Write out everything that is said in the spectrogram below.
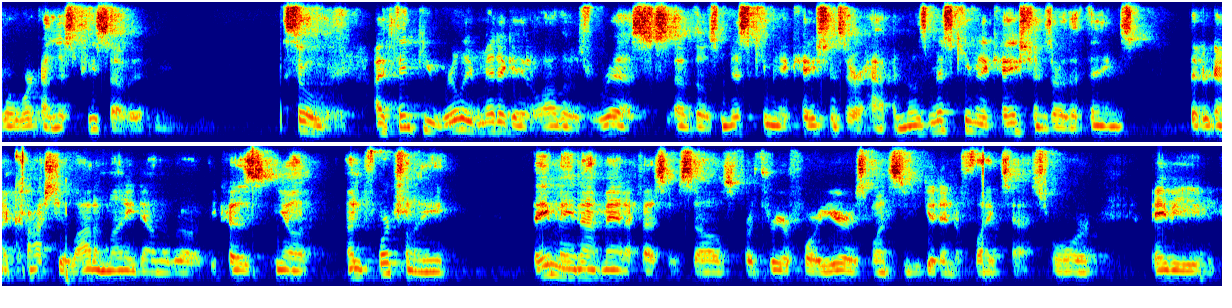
go work on this piece of it. So I think you really mitigate a lot of those risks of those miscommunications that are happening. Those miscommunications are the things that are going to cost you a lot of money down the road because, you know, unfortunately, they may not manifest themselves for three or four years once you get into flight test or maybe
